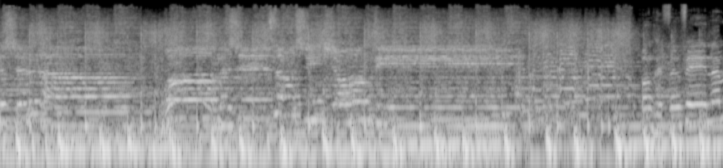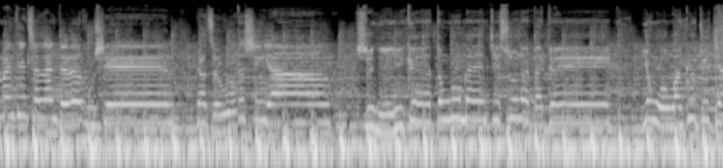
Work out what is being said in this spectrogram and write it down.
的声浪，我们是恭喜兄弟！黄海纷飞，那漫天灿烂的弧线，飘着我的信仰。十年一个，动物们结束了排队。用我顽固倔强，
